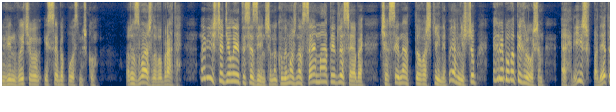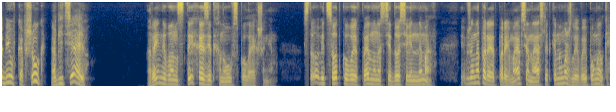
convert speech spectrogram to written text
Він вичував із себе посмішку. розважливо, брате. Навіщо ділитися з іншими, коли можна все мати для себе? Часи надто важкі, непевні, щоб грибувати грошем, а гріш впаде тобі в капшук, обіцяю. Рейневон стиха зітхнув з полегшенням. Стовідсоткової впевненості досі він не мав, і вже наперед переймався наслідками можливої помилки.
